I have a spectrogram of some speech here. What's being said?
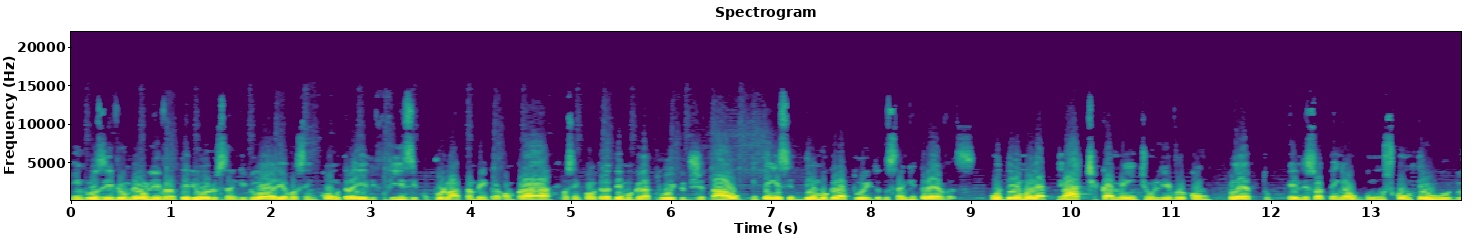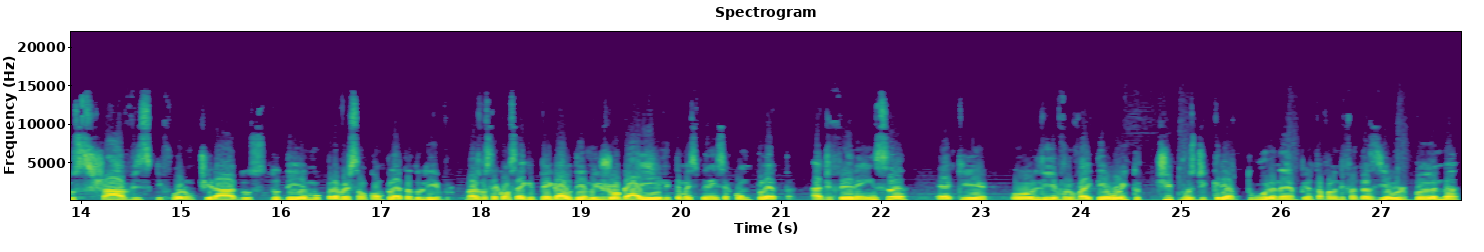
Inclusive o meu livro anterior, o Sangue e Glória, você encontra ele físico por lá também para comprar. Você encontra demo gratuito digital e tem esse demo gratuito do Sangue e Trevas. O demo é praticamente o livro completo. Ele só tem alguns conteúdos chaves que foram tirados do demo para a versão completa do livro. Mas você consegue pegar o demo e jogar ele e ter uma experiência completa. A diferença é que o livro vai ter oito tipos de criatura, né? Gente tá falando de fantasia urbana,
